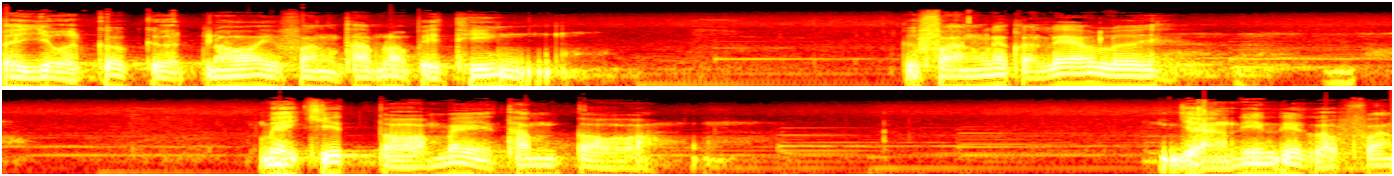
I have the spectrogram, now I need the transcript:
ประโยชน์ก็เกิดน้อย ฟังทำแล้วไปทิ้ง คือฟังแล้วก็แล้วเลย ไม่คิดต่อไม่ทำต่อ อย่างนี้เรียกว่าฟัง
